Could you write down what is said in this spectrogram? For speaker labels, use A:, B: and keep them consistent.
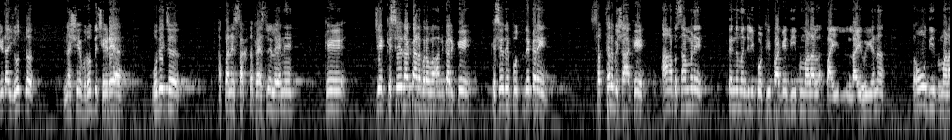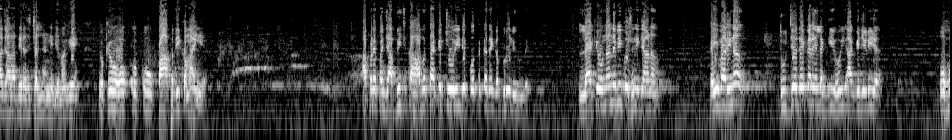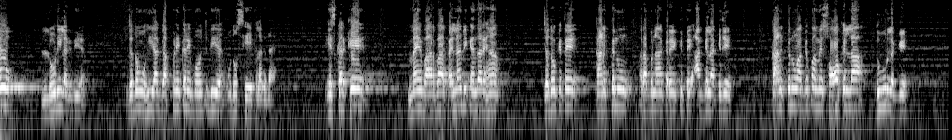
A: ਜਿਹੜਾ ਯੁੱਧ ਨਸ਼ੇ ਵਿਰੁੱਧ ਛੇੜਿਆ, ਉਹਦੇ 'ਚ ਆਪਾਂ ਨੇ ਸਖਤ ਫੈਸਲੇ ਲਏ ਨੇ ਕਿ ਜੇ ਕਿਸੇ ਦਾ ਘਰ ਬਰਬਾਦ ਕਰਕੇ ਕਿਸੇ ਦੇ ਪੁੱਤ ਦੇ ਘਰੇ ਸੱਥਰ ਵਿਛਾ ਕੇ ਆਪ ਸਾਹਮਣੇ ਤਿੰਨ ਮੰਜ਼ਲੀ ਕੋਠੀ ਪਾ ਕੇ ਦੀਪਮਾਲਾ ਪਾਈ, ਲਾਈ ਹੋਈ ਹੈ ਨਾ, ਤਾਂ ਉਹ ਦੀਪਮਾਲਾ ਜ਼ਿਆਦਾ ਦੇਰ ਅਸੀਂ ਚੱਲਣ ਨਹੀਂ ਦੇਵਾਂਗੇ, ਕਿਉਂਕਿ ਉਹ- ਉਹ ਪਾਪ ਦੀ ਕਮਾਈ ਹੈ। ਆਪਣੇ ਪੰਜਾਬੀ ਚ ਕਹਾਵਤ ਹੈ ਕਿ ਚੋਰੀ ਦੇ ਪੁੱਤ ਕਦੇ ਗੱਭਰੂ ਨਹੀਂ ਹੁੰਦੇ। ਲੈ ਕੇ ਉਹਨਾਂ ਨੇ ਵੀ ਕੁਝ ਨਹੀਂ ਜਾਣਾ। ਕਈ ਵਾਰੀ ਨਾ ਦੂਜੇ ਦੇ ਘਰੇ ਲੱਗੀ ਹੋਈ ਅੱਗ ਜਿਹੜੀ ਹੈ, ਉਹ ਲੋੜੀ ਲੱਗਦੀ ਹੈ। ਜਦੋਂ ਉਹੀ ਅੱਗ ਆਪਣੇ ਘਰੇ ਪਹੁੰਚਦੀ ਹੈ, ਉਦੋਂ ਸੇਕ ਲੱਗਦਾ ਹੈ। ਇਸ ਕਰਕੇ ਮੈਂ ਬਾਰ-ਬਾਰ ਪਹਿਲਾਂ ਵੀ ਕਹਿੰਦਾ ਰਿਹਾ, ਜਦੋਂ ਕਿਤੇ ਕਣਕ ਨੂੰ ਰੱਬ ਨਾ ਕਰੇ, ਕਿਤੇ ਅੱਗ ਲੱਗ ਜੇ, ਕਣਕ ਨੂੰ ਅੱਗ ਭਾਵੇਂ 100 ਕਿੱਲਾ ਦੂਰ ਲੱਗੇ,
